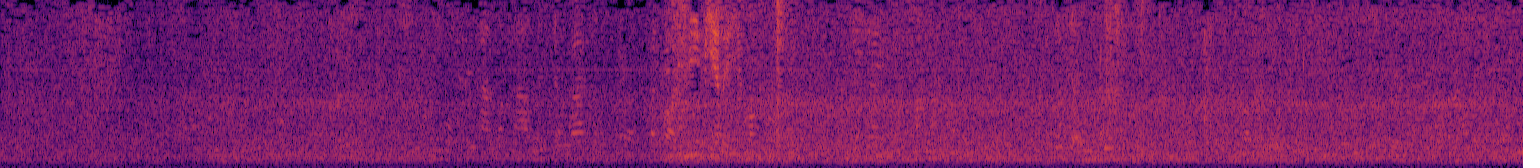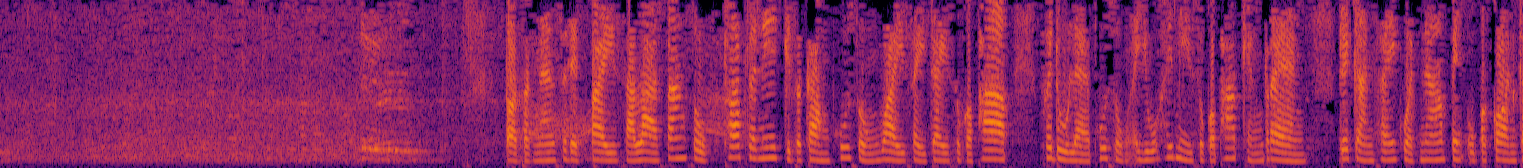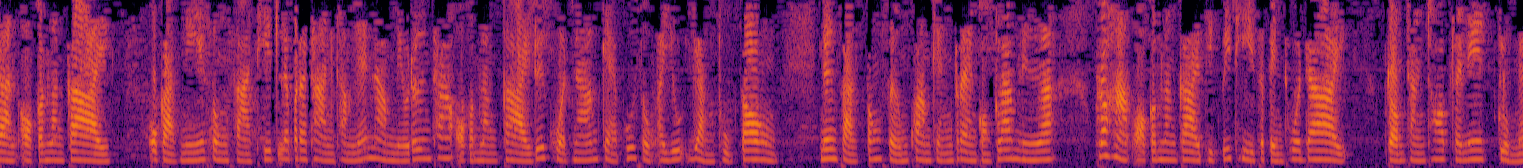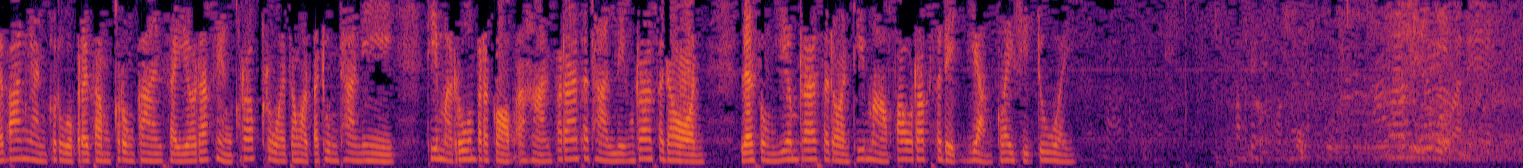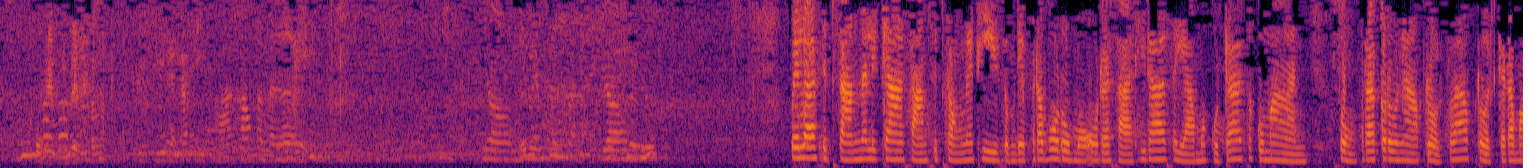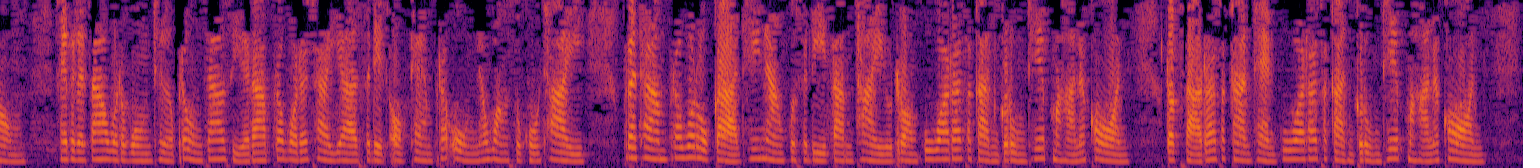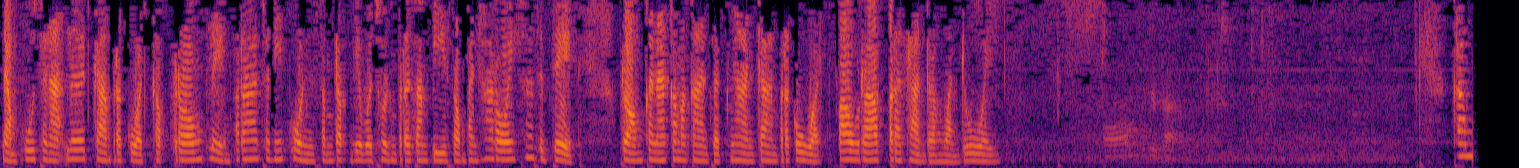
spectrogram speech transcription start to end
ต่อจากนั้นเสด็จไปศาลาสร้างสุข ทอดพระเนตรกิจกรรมผู้สูงวัยใส่ใจสุขภาพ เพื่อดูแลผู้สูงอายุให้มีสุขภาพแข็งแรง ด้วยการใช้ขวดน้ำเป็นอุปกรณ์การออกกำลังกาย โอกาสนี้ทรงสาธิตและประทานคำแนะนำในเรื่องท่าออกกำลังกายด้วยขวดน้ำแก่ผู้สูงอายุอย่างถูกต้อง เนื่องจากต้องเสริมความแข็งแรงของกล้ามเนื้อ เพราะหากออกกำลังกายผิดวิธีจะเป็นโทษได้ พร้อมทั้งทอดพระเนตรกลุ่มแม่บ้านงานครัวประจำโครงการสายรักษ์แห่งครอบครัวจังหวัดปทุมธานี ที่มาร่วมประกอบอาหารพระราชทานเลี้ยงราษฎร และส่งเยี่ยมราษฎรที่มาเฝ้ารับเสด็จอย่างใกล้ชิดด้วยยอมยอม เวลา 13 นาฬิกา 32 นาที สมเด็จพระบรมโอรสาธิราชสยามกุฎราชกุมารทรงพระกรุณาโปรดเกล้าโปรดกระหม่อม ให้พระเจ้าวรวงศ์เธอพระองค์เจ้าศรีราพระวรชายาเสด็จออกแทนพระองค์ณวังสุโขทัย ประทานพระวโรกาสให้นางพุษดีตามไทย รองผู้ว่าราชการกรุงเทพมหานคร รักษาราชการแทนผู้ว่าราชการกรุงเทพมหานคร นำผู้ชนะเลิศการประกวดขับร้องเพลงพระราชนิพนธ์สำหรับเยาวชนประจำปี 2557 พร้อมคณะกรรมการจัดงานการประกวดเป้ารับประธานรางวัลด้วยคำ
